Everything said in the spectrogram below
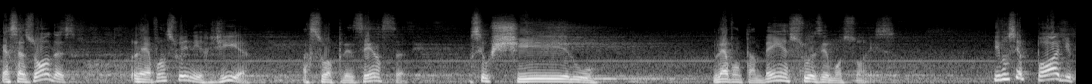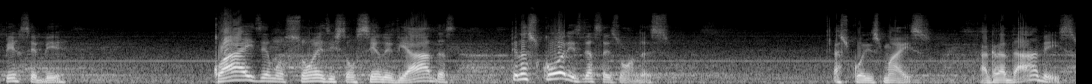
Essas ondas levam a sua energia, a sua presença, o seu cheiro, levam também as suas emoções. E você pode perceber quais emoções estão sendo enviadas pelas cores dessas ondas. As cores mais agradáveis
